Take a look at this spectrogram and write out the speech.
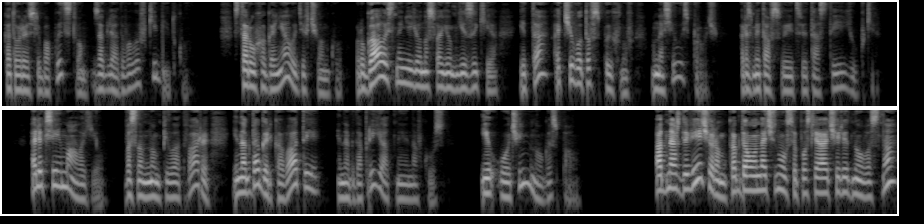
которая с любопытством заглядывала в кибитку. Старуха гоняла девчонку, ругалась на нее на своем языке, и та, от чего то вспыхнув, уносилась прочь разметав свои цветастые юбки. Алексей мало ел, в основном пил отвары, иногда горьковатые, иногда приятные на вкус, и очень много спал. Однажды вечером, когда он очнулся после очередного сна,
